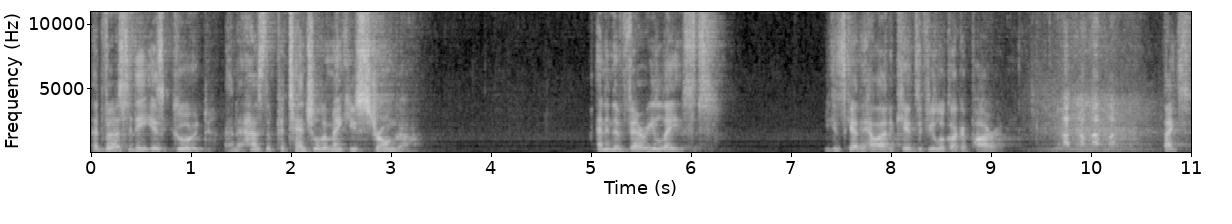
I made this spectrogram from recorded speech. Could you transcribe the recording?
Adversity is good and it has the potential to make you stronger. And in the very least, you can scare the hell out of kids if you look like a pirate. Thanks.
